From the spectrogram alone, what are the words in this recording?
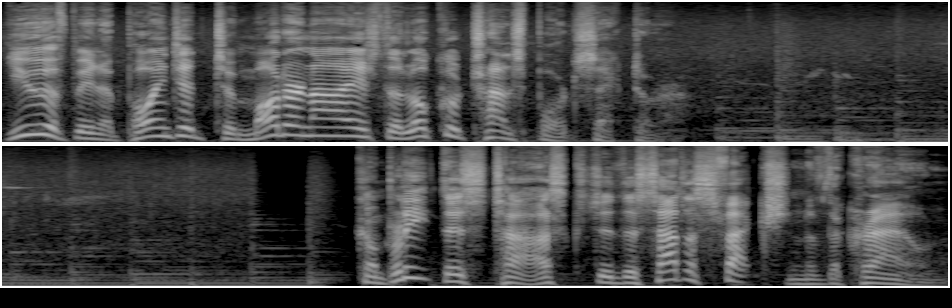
you have been appointed to modernise the local transport sector. Complete this task to the satisfaction of the Crown.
